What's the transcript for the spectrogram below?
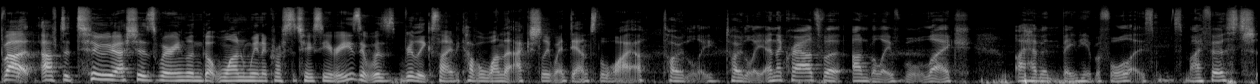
But after two Ashes where England got one win across the two series, it was really exciting to cover one that actually went down to the wire. Totally, totally. And the crowds were unbelievable. Like, I haven't been here before. Like, it's my first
